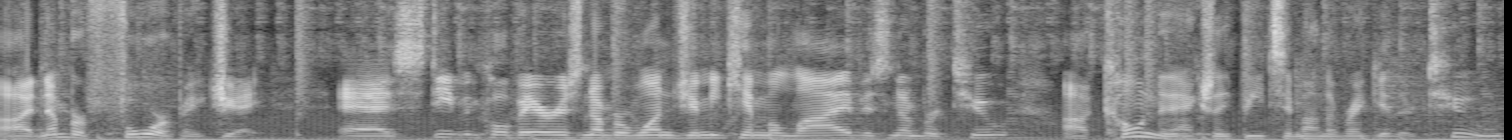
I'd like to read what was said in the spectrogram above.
uh, number four, Big J as Stephen Colbert is number one, Jimmy Kimmel Live is number two. Uh, Conan actually beats him on the regular two,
